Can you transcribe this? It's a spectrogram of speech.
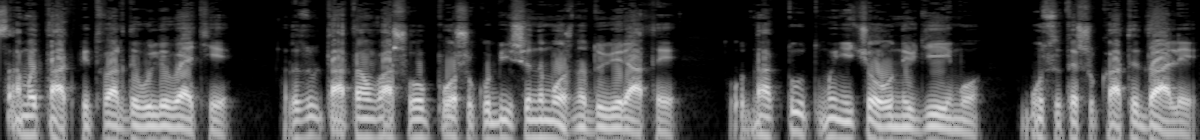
Саме так, підтвердив Уліветі. Результатам вашого пошуку більше не можна довіряти. Однак тут ми нічого не вдіємо, мусите шукати далі.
